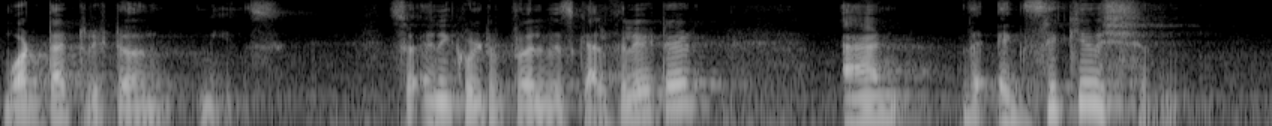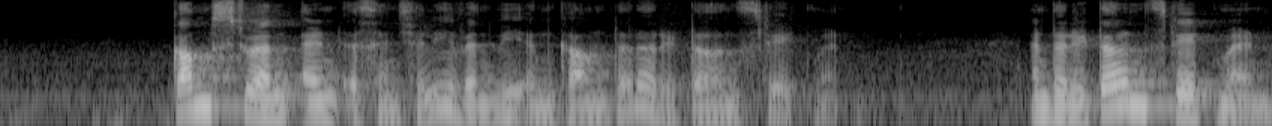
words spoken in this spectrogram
what that return means. So n equal to 12 is calculated and the execution comes to an end essentially when we encounter a return statement. And the return statement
